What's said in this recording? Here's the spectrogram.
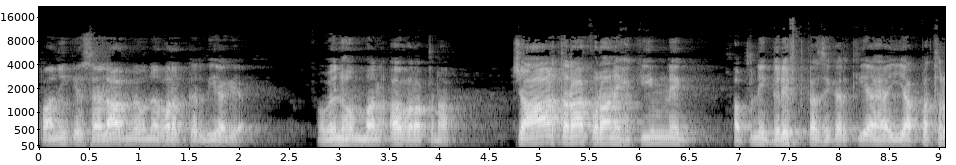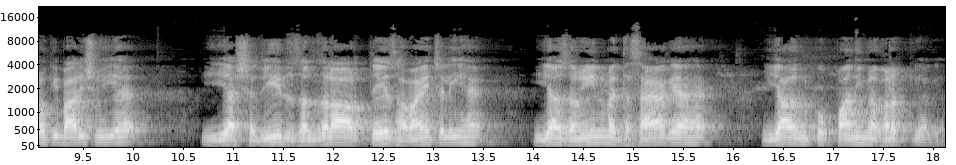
پانی کے سیلاب میں انہیں غرق کر دیا گیا۔ ومن ہم من اغرقنا چار طرح قرآن حکیم نے اپنی گرفت کا ذکر کیا ہے، یا پتھروں کی بارش ہوئی ہے، یا شدید زلزلہ اور تیز ہوائیں چلی ہیں، یا زمین میں دھسایا گیا ہے، یا ان کو پانی میں غرق کیا گیا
